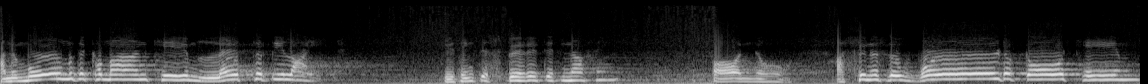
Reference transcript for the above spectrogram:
And the moment the command came, let there be light, do you think the Spirit did nothing? Oh no. As soon as the Word of God came,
